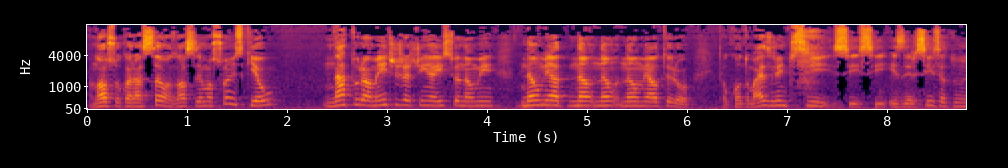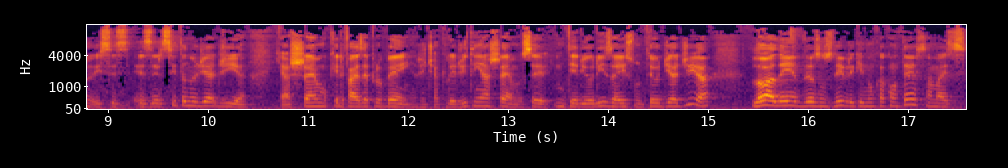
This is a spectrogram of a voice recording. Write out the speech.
o nosso coração, as nossas emoções, que eu naturalmente já tinha isso não me, não me, não, não, não me alterou. Então, quanto mais a gente se, se, se, exercita, se exercita no dia a dia, que Hashem, o que ele faz é para o bem, a gente acredita em Hashem, você interioriza isso no teu dia a dia, lo além, Deus nos livre que nunca aconteça, mas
